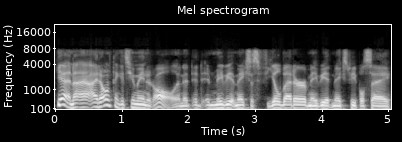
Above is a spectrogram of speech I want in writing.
Yeah, and I, I, don't think it's humane at all. And it, it, it, maybe it makes us feel better. Maybe it makes people say,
